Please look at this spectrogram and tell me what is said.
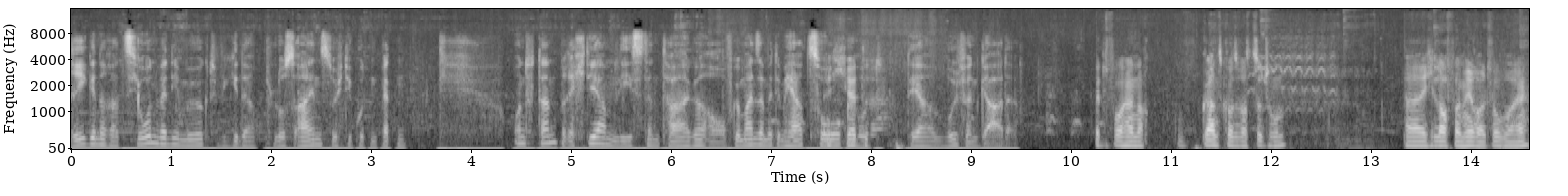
Regeneration, wenn ihr mögt, wieder plus eins durch die guten Betten. Und dann brecht ihr am nächsten Tage auf, gemeinsam mit dem Herzog hätte- und der Wulfengarde. Ich hätte vorher noch ganz kurz was zu tun. Äh, ich laufe beim Herold vorbei,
